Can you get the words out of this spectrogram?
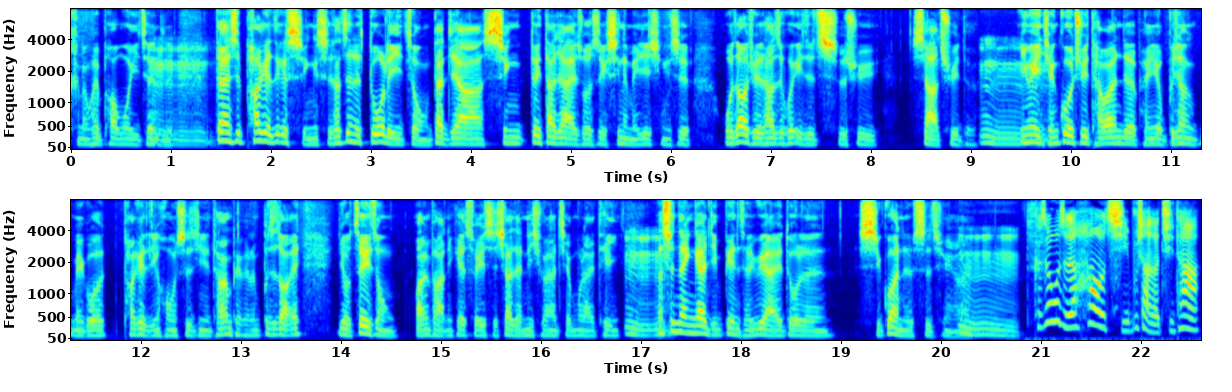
可能会泡沫一阵子，嗯嗯，但是 p o c k e t 这个形式，它真的多了一种大家新对大家来说是一个新的媒介形式，我倒觉得它是会一直持续。下去的，嗯，因为以前过去台湾的朋友不像美国 p o c k e t 已经红十几年，台湾朋友可能不知道，哎，有这种玩法，你可以随时下载你喜欢的节目来听，嗯，那现在应该已经变成越来越多人。习惯的事情了，嗯，可是我只是好奇，不晓得其他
